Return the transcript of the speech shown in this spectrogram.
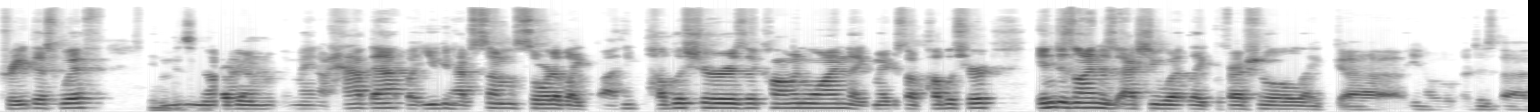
create this with. Not everyone may not have that, but you can have some sort of like I think Publisher is a common one, like Microsoft Publisher. InDesign is actually what like professional like uh, you know uh,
